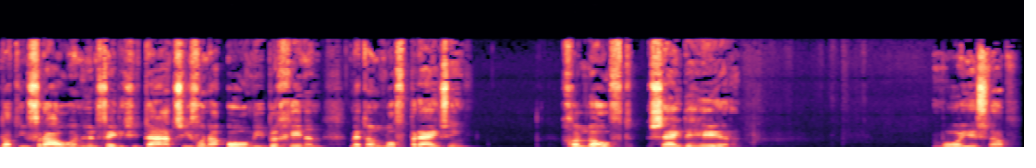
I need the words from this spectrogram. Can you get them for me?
dat die vrouwen hun felicitatie voor Naomi beginnen met een lofprijzing. Gelooft zij de Heer. Mooi is dat.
